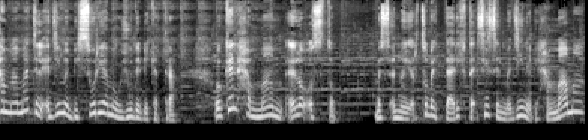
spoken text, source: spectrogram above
الحمامات القديمة بسوريا موجودة بكثرة وكل حمام له قصته. بس إنه يرتبط تاريخ تأسيس المدينة بحمامة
